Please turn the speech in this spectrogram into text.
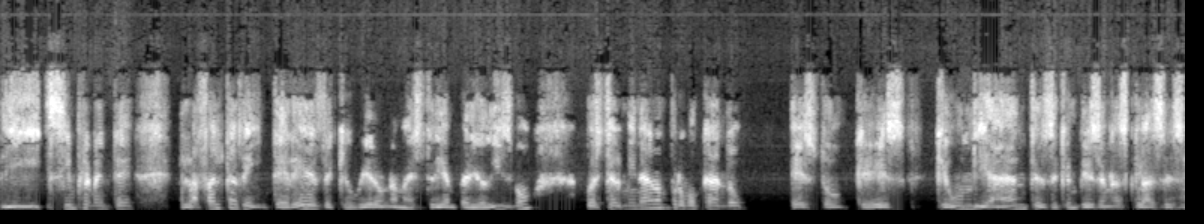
y simplemente la falta de interés de que hubiera una maestría en periodismo, pues terminaron provocando esto que es que un día antes de que empiecen las clases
